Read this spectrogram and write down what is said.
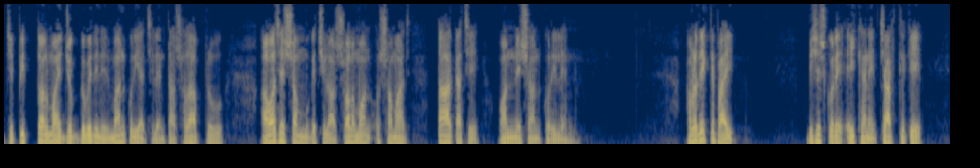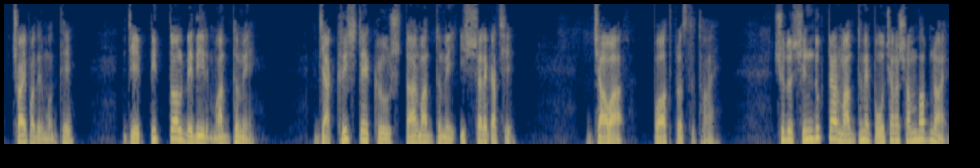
যে পিত্তলময় যজ্ঞবেদী নির্মাণ করিয়াছিলেন, তা সদাপ্রভু আবাসের সম্মুখে ছিল আর সলমন ও সমাজ তার কাছে অন্বেষণ করিলেন। আমরা দেখতে পাই, বিশেষ করে এইখানে চার থেকে ছয় পদের মধ্যে, যে পিত্তল বেদির মাধ্যমে যা খ্রিস্টের ক্রুশ, তার মাধ্যমে ঈশ্বরের কাছে যাওয়ার পথ প্রস্তুত হয়। শুধু সিন্দুকটার মাধ্যমে পৌঁছানো সম্ভব নয়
